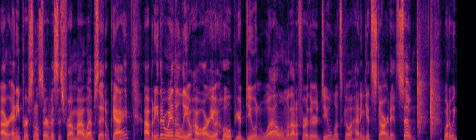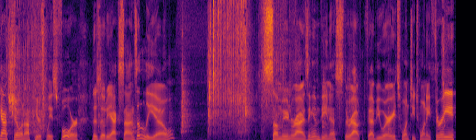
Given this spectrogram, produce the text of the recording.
or any personal service is from my website, okay? Uh, but either way, though, Leo, how are you? I hope you're doing well. And without a further ado, let's go ahead and get started. So, what do we got showing up here, please, for the zodiac signs of Leo? Sun, Moon, Rising, and Venus throughout February 2023.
